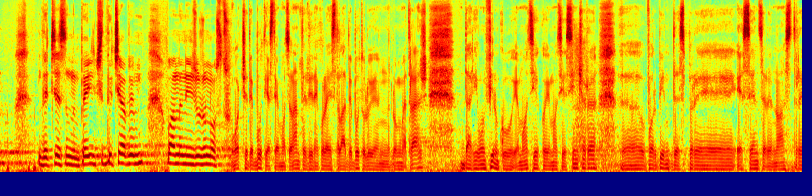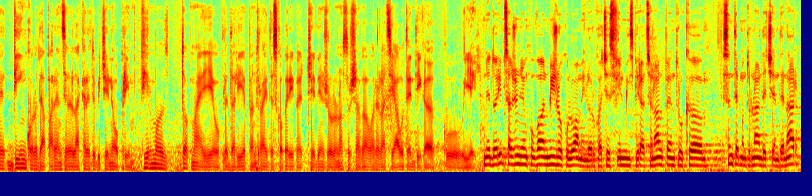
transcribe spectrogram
de ce sunt pe aici, de ce avem oameni în jurul nostru. Orice debut este emoționant, Nicula este la debutul lui în lungmetraj, dar e un film cu emoție, cu o emoție sinceră, uh, vorbind despre esențele noastre, dincolo de aparențele la care de obicei ne oprim. Filmul tocmai e o pledărie pentru a-i descoperi pe cei din jurul nostru și avea o relație autentică cu ei. Ne dorim să ajungem cumva în mijlocul oamenilor cu acest film inspirațional pentru că suntem într-un an de centenar,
